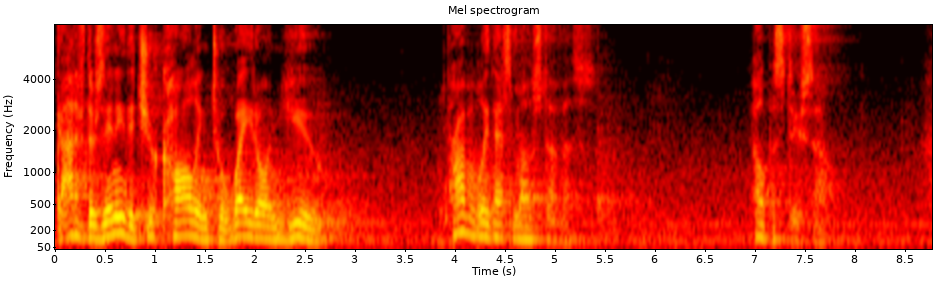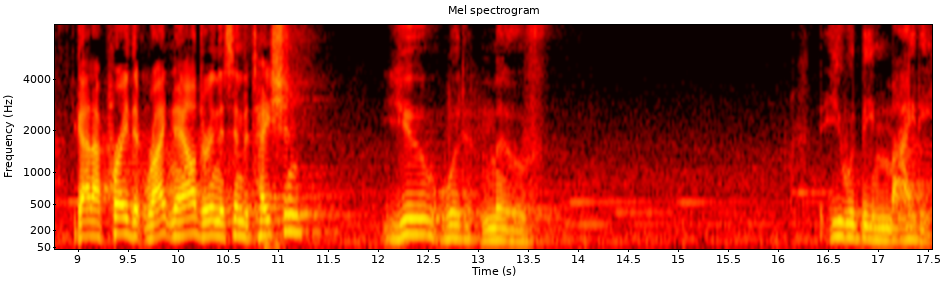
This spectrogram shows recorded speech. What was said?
God, if there's any that you're calling to wait on you, probably that's most of us. Help us do so. God, I pray that right now during this invitation, you would move, that you would be mighty,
